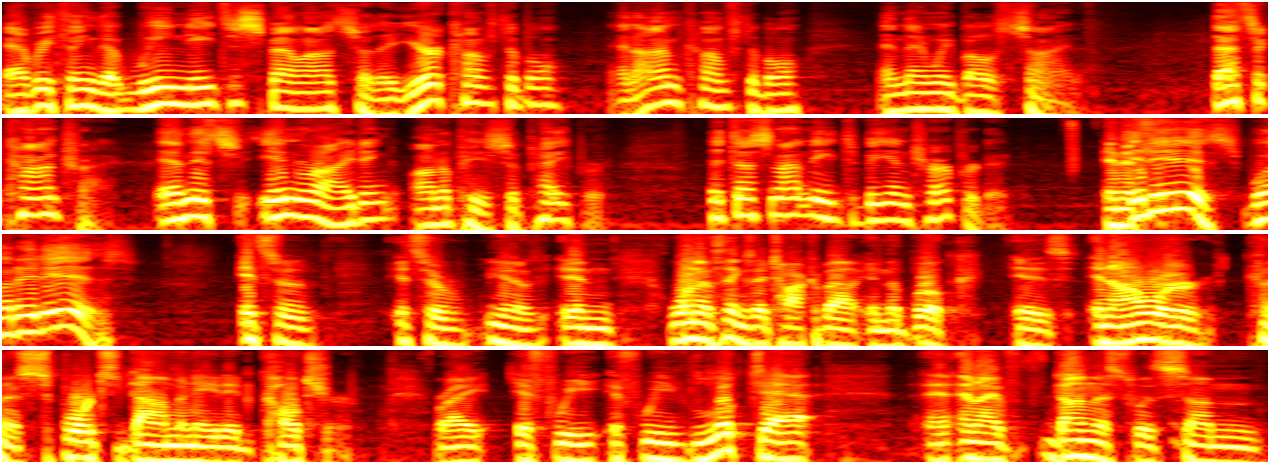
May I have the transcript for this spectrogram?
everything that we need to spell out so that you're comfortable and I'm comfortable, and then we both sign it. That's a contract. And it's in writing on a piece of paper. It does not need to be interpreted. And it is what it is. It's a it's a you know and one of the things i talk about in the book is in our kind of sports dominated culture right? If we if we looked at, and I've done this with some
